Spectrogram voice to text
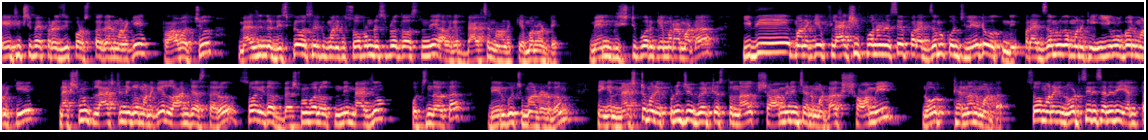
ఎయిట్ సిక్స్టీ ఫైవ్ జీ తో కానీ మనకి రావచ్చు. మ్యాక్సిమం డిస్ప్లే వచ్చేసరికి మనకి సూపర్ డిస్ప్లేతో వస్తుంది. అలాగే బ్యాక్ సైడ్ నాలుగు కెమెరా ఉంటాయి. మెయిన్ సిక్స్టీ ఫోర్ కెమెరా అనమాట ఇది మనకి ఫ్లాగ్షిప్ ఫోన్ అనేసి ఫర్ ఎగ్జాంపుల్ కొంచెం లేట్ అవుతుంది. ఫర్ ఎగ్జాంపుల్గా మనకి ఈ మొబైల్ మనకి నెక్స్ట్ మంత్ లాస్ట్ ఎండింగ్లో మనకి లాంచ్ చేస్తారు. సో ఇది బెస్ట్ మొబైల్ అవుతుంది. మ్యాక్సిమం వచ్చిన తర్వాత దీని గురించి మాట్లాడదాం. ఇంకా నెక్స్ట్ మనం ఎప్పటి నుంచి వెయిట్ చేస్తున్న షామీ నుంచి అనమాట షామీ నోట్ టెన్ అనమాట సో మనకి నోట్ సిరీస్ అనేది ఎంత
